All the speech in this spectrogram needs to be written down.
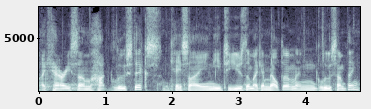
I carry some hot glue sticks in case I need to use them. I can melt them and glue something.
